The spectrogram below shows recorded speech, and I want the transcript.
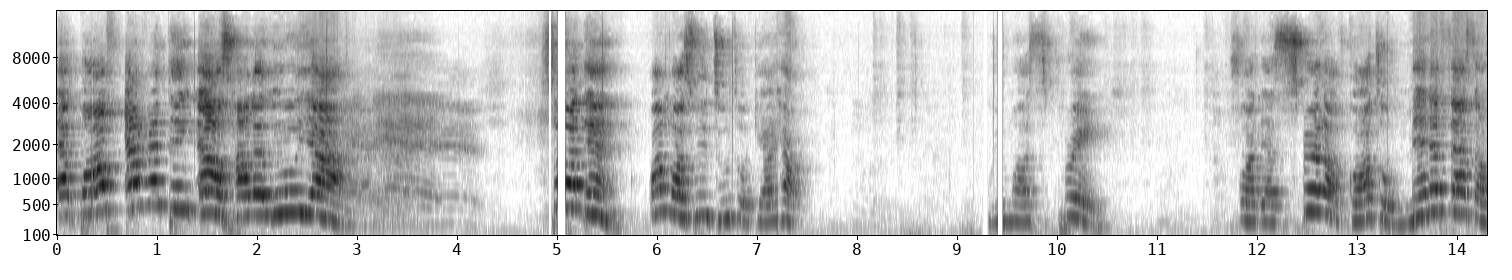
above everything else. Hallelujah. So then, what must we do to get help? We must pray for the Spirit of God to manifest the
